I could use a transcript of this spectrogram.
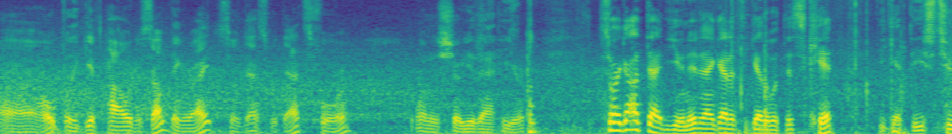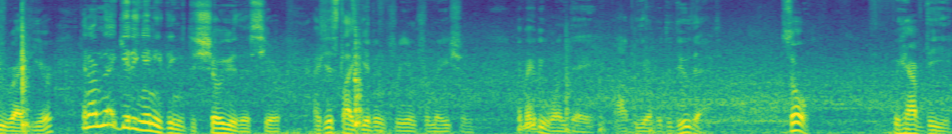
Uh, hopefully, give power to something, right? So that's what that's for. I wanted to show you that here. So I got that unit, and I got it together with this kit. You get these two right here, and I'm not getting anything to show you this here. I just like giving free information, and maybe one day I'll be able to do that. So we have the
